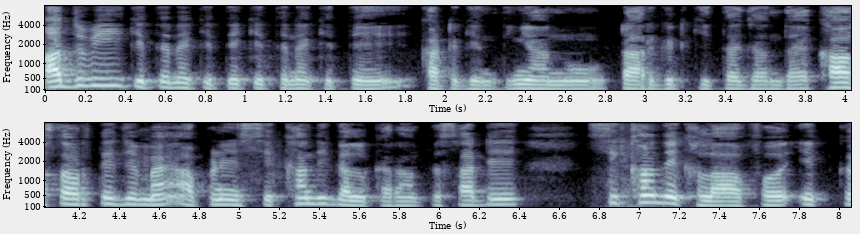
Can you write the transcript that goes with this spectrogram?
ਅੱਜ ਵੀ ਕਿਤੇ ਨਾ ਕਿਤੇ ਕਿਤੇ ਨਾ ਕਿਤੇ ਘੱਟ ਗਿਣਤੀਆਂ ਨੂੰ ਟਾਰਗੇਟ ਕੀਤਾ ਜਾਂਦਾ ਹੈ। ਖਾਸ ਤੌਰ ਤੇ ਜੇ ਮੈਂ ਆਪਣੇ ਸਿੱਖਾਂ ਦੀ ਗੱਲ ਕਰਾਂ ਤਾਂ ਸਾਡੇ ਸਿੱਖਾਂ ਦੇ ਖਿਲਾਫ ਇੱਕ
